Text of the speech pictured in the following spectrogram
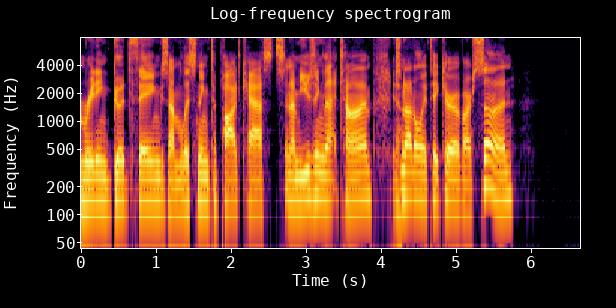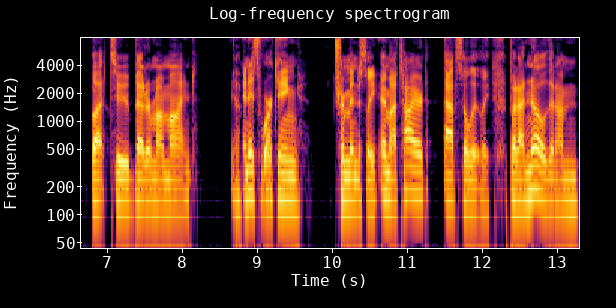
I'm reading good things, I'm listening to podcasts, and I'm using that time Yeah. to not only take care of our son, but to better my mind. Yeah. And it's working tremendously. Am I tired? Absolutely. But I know that I'm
